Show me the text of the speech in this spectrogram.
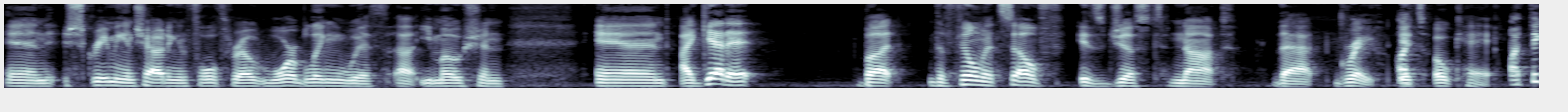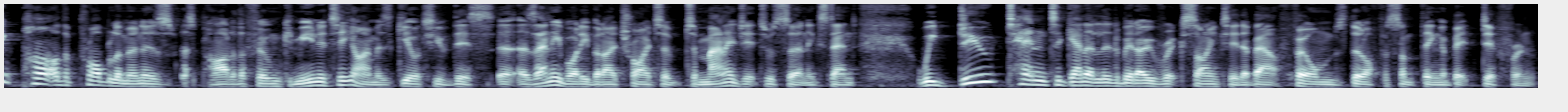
and screaming and shouting in full throat, warbling with uh, emotion. And I get it, but the film itself is just not that great. It's okay. I think part of the problem, and as, as part of the film community, I'm as guilty of this uh, as anybody, but I try to, to manage it to a certain extent. We do tend to get a little bit overexcited about films that offer something a bit different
